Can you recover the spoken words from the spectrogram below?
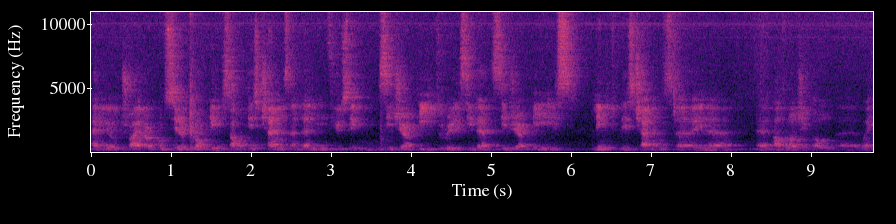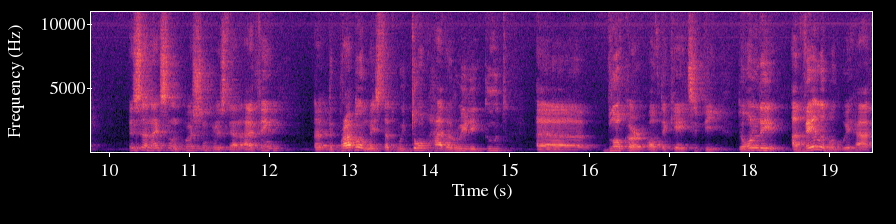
have you tried or considered blocking some of these channels and then infusing CGRP to really see that CGRP is linked to these channels uh, in a, a pathological uh, way? This is an excellent question, Christian. I think uh, the problem is that we don't have a really good uh, blocker of the KCP. The only available we have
